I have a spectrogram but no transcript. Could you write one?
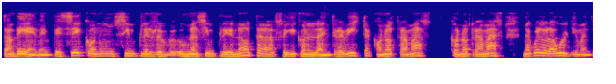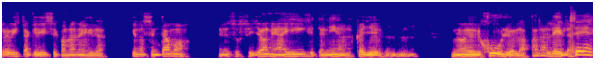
también empecé con un simple, una simple nota, seguí con la entrevista, con otra más, con otra más. Me acuerdo la última entrevista que hice con la negra, que nos sentamos en esos sillones ahí que tenían la calle 9 de julio, la paralela. Sí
